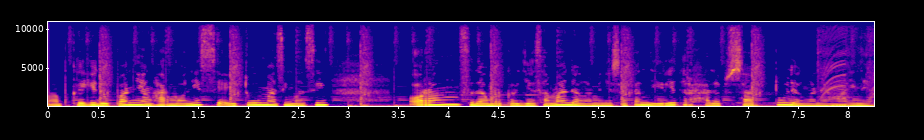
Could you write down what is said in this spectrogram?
maaf, kehidupan yang harmonis yaitu masing-masing orang sedang bekerja sama dengan menyesuaikan diri terhadap satu dengan yang lainnya.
